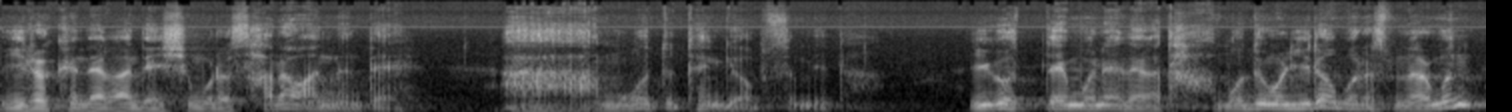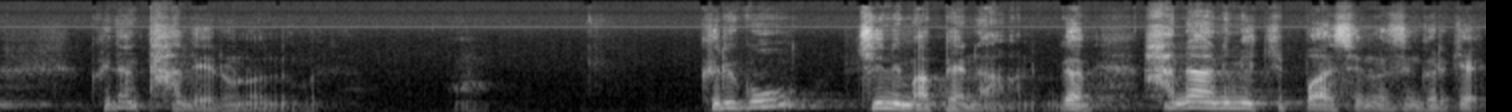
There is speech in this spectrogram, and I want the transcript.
이렇게 내가 내 힘으로 살아왔는데 아무것도 된 게 없습니다. 이것 때문에 내가 다 모든 걸 잃어버렸습니다. 여러분 그냥 다 내려놓는 거죠. 어. 그리고 주님 앞에 나가는. 그러니까 하나님이 기뻐하시는 것은 그렇게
